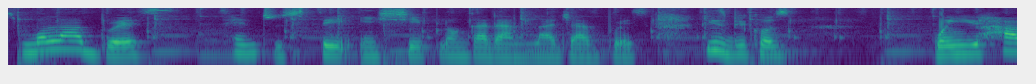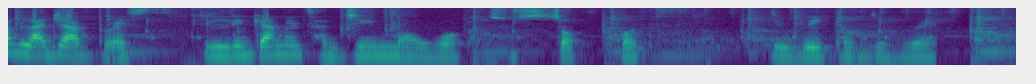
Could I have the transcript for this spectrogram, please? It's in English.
smaller breasts tend to stay in shape longer than larger breasts. This is because when you have larger breasts, the ligaments are doing more work to support the weight of the breast.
